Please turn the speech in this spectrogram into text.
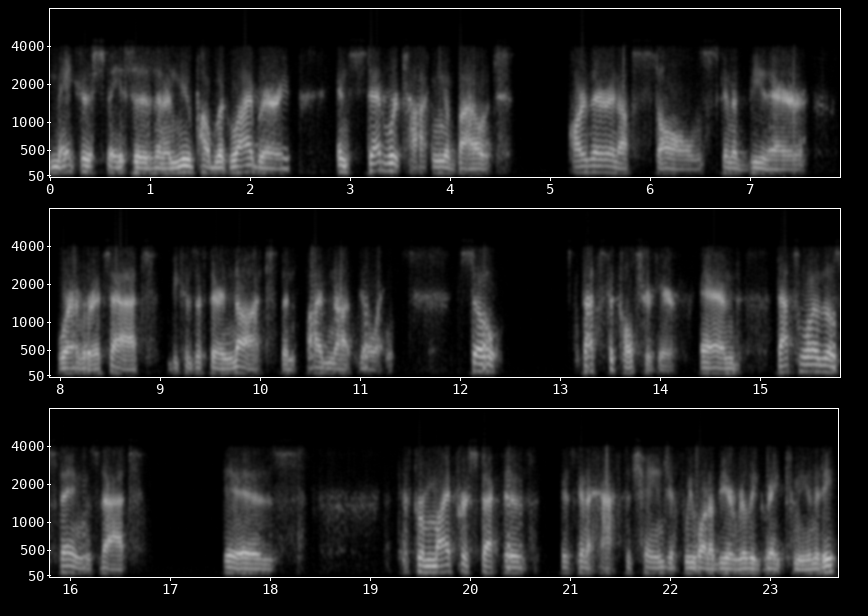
maker spaces and a new public library. Instead, we're talking about are there enough stalls going to be there wherever it's at? Because if they're not, then I'm not going. So that's the culture here. And that's one of those things that is, from my perspective, is going to have to change if we want to be a really great community.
